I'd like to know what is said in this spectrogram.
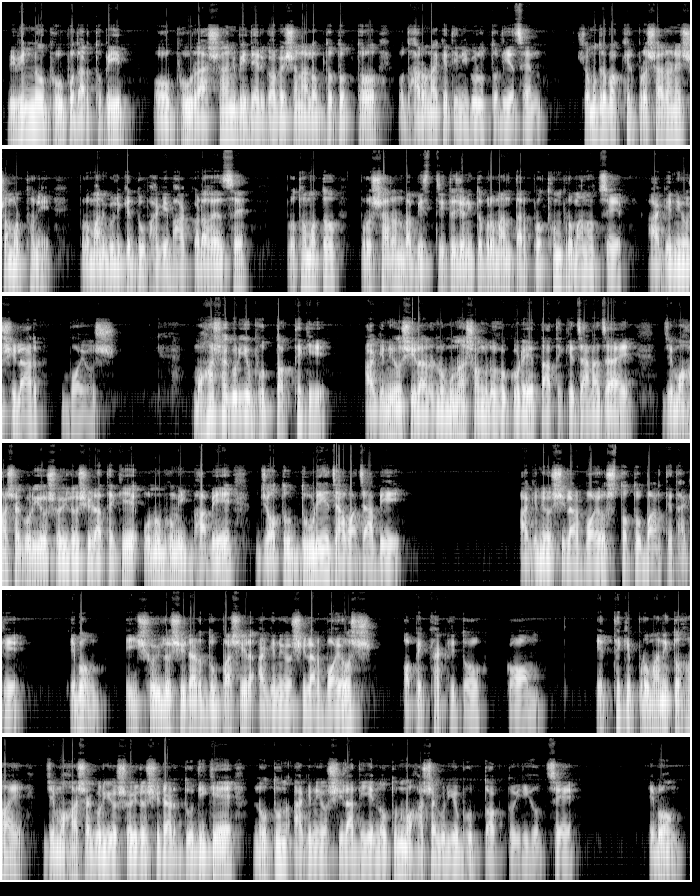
বিভিন্ন ভূপদার্থবিদ ও ভূ রাসায়নবিদের গবেষণালব্ধ তথ্য ও ধারণাকে তিনি গুরুত্ব দিয়েছেন। সমুদ্রবক্ষের প্রসারণের সমর্থনে প্রমাণগুলিকে দুভাগে ভাগ করা হয়েছে। প্রথমত, প্রসারণ বা বিস্তৃতজনিত প্রমাণ তার প্রথম প্রমাণ হচ্ছে আগ্নেয় শিলার বয়স। মহাসাগরীয় ভূত্বক থেকে আগ্নেয় শিলার নমুনা সংগ্রহ করে তা থেকে জানা যায় যে মহাসাগরীয় শৈলশিরা থেকে অনুভূমিকভাবে যত দূরে যাওয়া যাবে আগ্নেয় শিলার বয়স তত বাড়তে থাকে এবং এই শৈলশিরার দুপাশের আগ্নেয় শিলার বয়স অপেক্ষাকৃত কম। এর থেকে প্রমাণিত হয় যে মহাসাগরীয় শৈলশিরার দুদিকে নতুন আগ্নেয় শিলা দিয়ে নতুন মহাসাগরীয় ভূত্বক তৈরি হচ্ছে এবং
